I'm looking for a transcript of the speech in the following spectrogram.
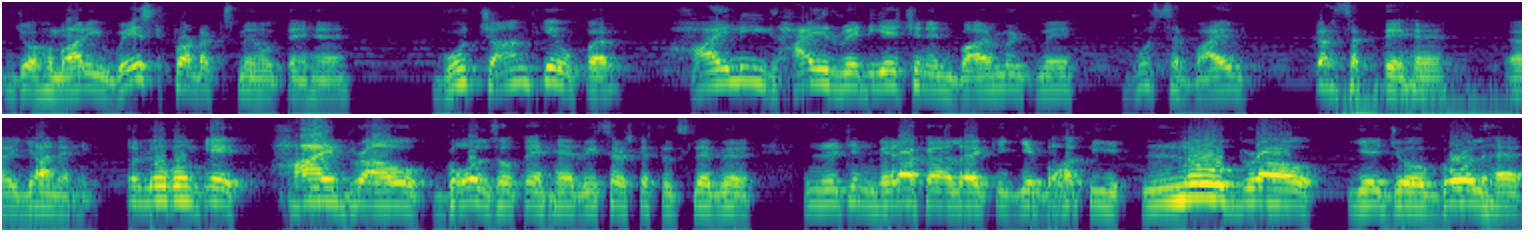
جو ہماری ویسٹ پروڈکٹس میں ہوتے ہیں، وہ چاند کے اوپر ہائیلی ہائی ریڈیشن انوائرمنٹ میں وہ سروائیو کر سکتے ہیں۔ یا نہیں۔ تو لوگوں کے ہائی براؤ گولز ہوتے ہیں ریسرچ کے سلسلے میں۔ لیکن میرا خیال ہے کہ یہ بہت ہی لو براؤ یہ جو گول ہے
